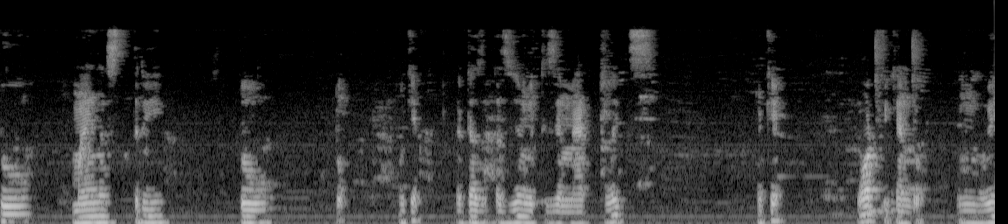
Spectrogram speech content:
2 minus 3 2 2 okay. Let us assume it is a matrix. Okay. What we can do? Um, we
